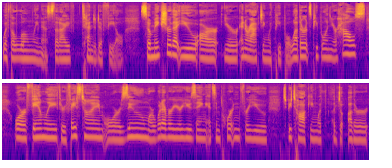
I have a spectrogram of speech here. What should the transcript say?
with the loneliness that I've tended to feel. So make sure that you are you're interacting with people, whether it's people in your house or family through FaceTime or Zoom or whatever you're using. It's important for you to be talking with ad- other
